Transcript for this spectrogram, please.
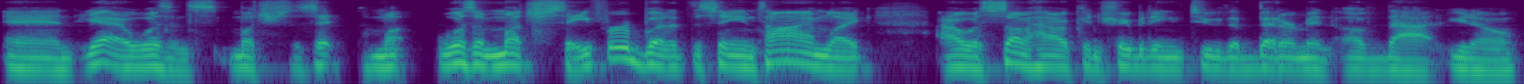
And yeah it wasn't much wasn't much safer but at the same time like i was somehow contributing to the betterment of that you know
